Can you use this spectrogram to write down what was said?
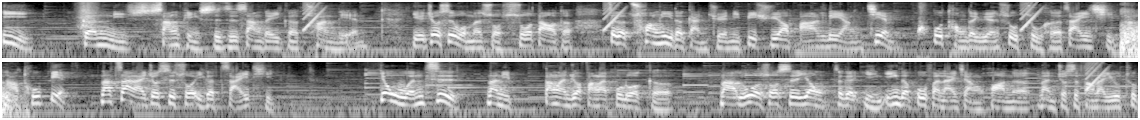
艺，跟你商品实质上的一个串联，也就是我们所说到的这个创意的感觉。你必须要把两件不同的元素组合在一起，让它突变。那再来就是说一个载体，用文字，那你当然就要放在部落格。那如果说是用这个影音的部分来讲话呢，那你就是放在 YouTube。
